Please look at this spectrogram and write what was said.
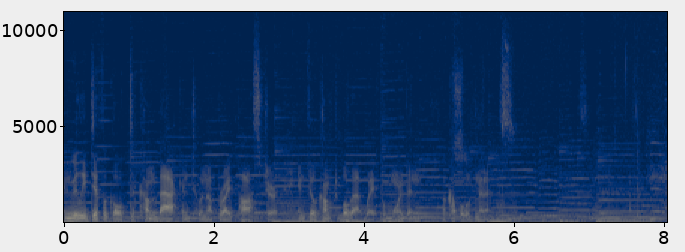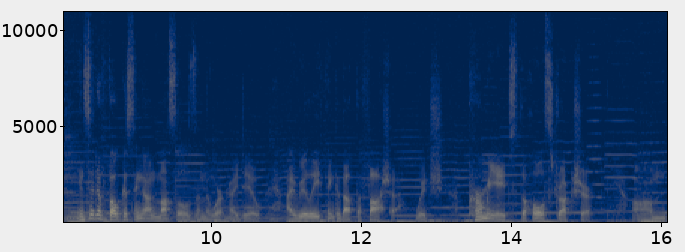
and really difficult to come back into an upright posture and feel comfortable that way for more than a couple of minutes. Instead of focusing on muscles in the work I do, I really think about the fascia, which permeates the whole structure. Um,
